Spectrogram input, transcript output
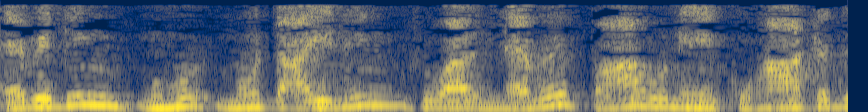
ඇවිදින් මුහුදායිනෙන් රුවල් නැව පාවුනේ කුහාටද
